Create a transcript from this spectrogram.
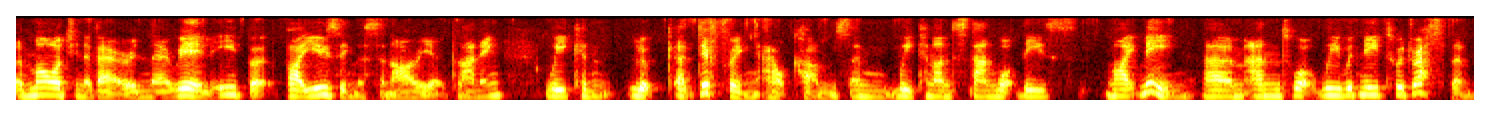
a margin of error in there really, but by using the scenario planning, we can look at differing outcomes and we can understand what these might mean um, and what we would need to address them.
